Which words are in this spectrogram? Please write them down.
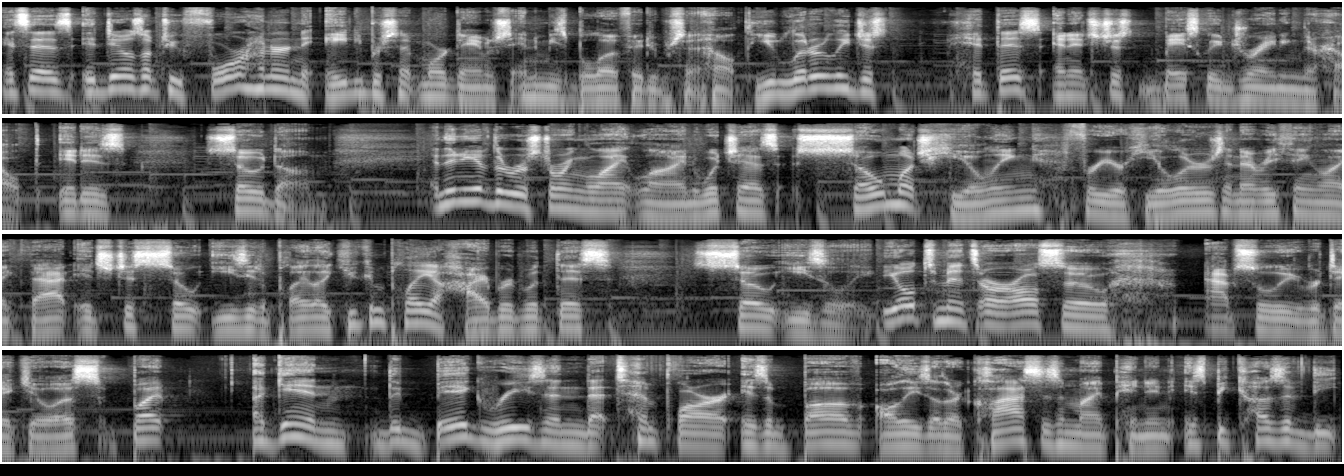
it says it deals up to 480% more damage to enemies below 50% health. You literally just hit this and it's just basically draining their health. It is so dumb. And then you have the Restoring Light line, which has so much healing for your healers and everything like that. It's just so easy to play. Like you can play a hybrid with this so easily. The ultimates are also absolutely ridiculous, but again, the big reason that Templar is above all these other classes, in my opinion, is because of the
